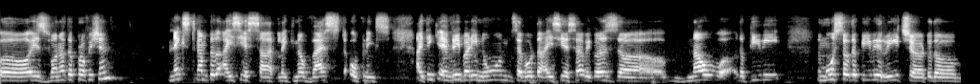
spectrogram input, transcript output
uh, is one of the profession. Next come to the icsr like you know vast openings. I think everybody knows about the icsr because uh, now uh, the pv most of the PV reach uh, to the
